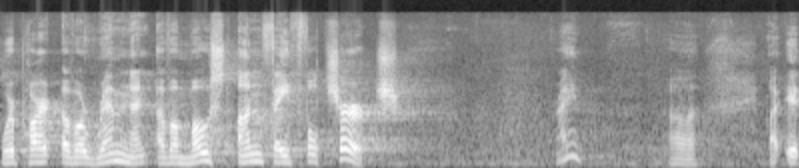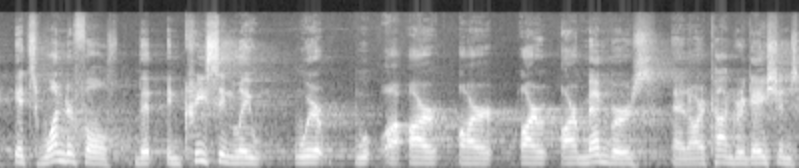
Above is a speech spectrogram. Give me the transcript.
we're part of a remnant of a most unfaithful church. Right? Uh, it, it's wonderful that increasingly we're, our, our, our, our members and our congregations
